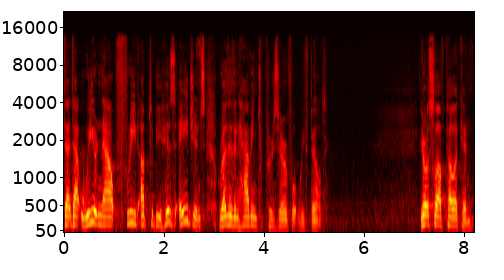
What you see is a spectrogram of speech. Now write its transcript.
That, that we are now freed up to be His agents rather than having to preserve what we've built. Jaroslav Pelikan,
